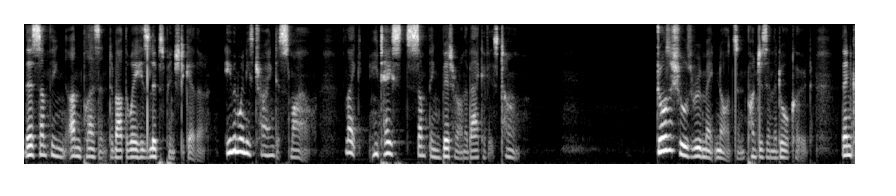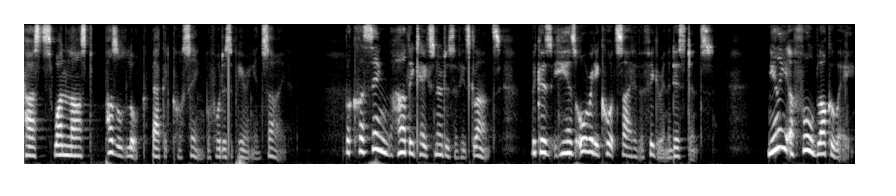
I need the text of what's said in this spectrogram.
There's something unpleasant about the way his lips pinch together, even when he's trying to smile, like he tastes something bitter on the back of his tongue. Ashur's roommate nods and punches in the door code, then casts one last puzzled look back at Kexing before disappearing inside. But Kexing hardly takes notice of his glance, because he has already caught sight of a figure in the distance. Nearly a full block away,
